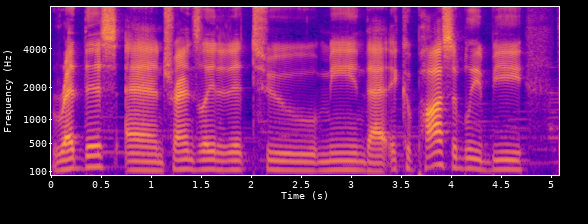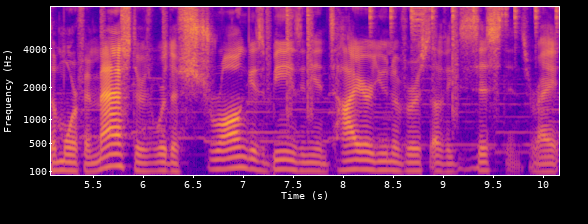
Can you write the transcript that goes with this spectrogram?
read this and translated it to mean that it could possibly be the Morphin Masters were the strongest beings in the entire universe of existence, right?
